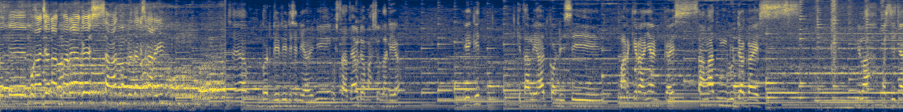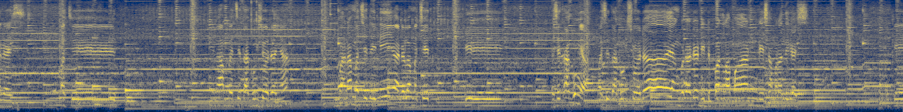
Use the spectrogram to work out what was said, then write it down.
Oke, pengajian akbarnya guys, sangat membludak sekali. Saya berdiri di sini ya. Ini ustadznya udah masuk tadi ya. Oke, kita, lihat kondisi parkirannya guys, sangat membludak guys. Inilah masjidnya guys. Ini masjid inilah masjid Agung Syuhadanya di mana masjid ini adalah masjid di Masjid Agung ya, Masjid Agung Syuhada yang berada di depan lapangan Desa Meranti guys. Oke.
